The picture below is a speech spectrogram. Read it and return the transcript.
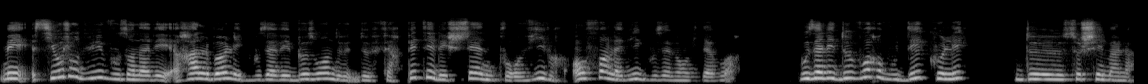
Mais si aujourd'hui vous en avez ras-le-bol et que vous avez besoin de, de faire péter les chaînes pour vivre enfin la vie que vous avez envie d'avoir, vous allez devoir vous décoller de ce schéma-là.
